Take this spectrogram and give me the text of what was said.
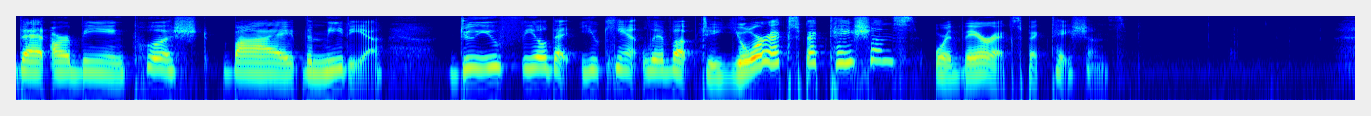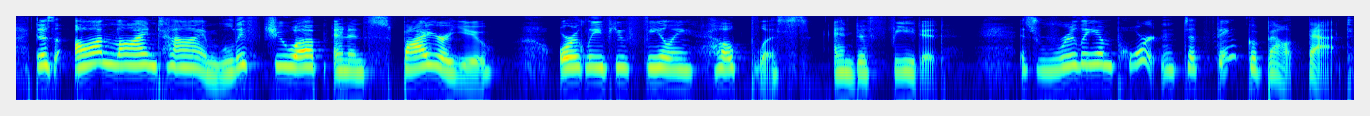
that are being pushed by the media. Do you feel that you can't live up to your expectations or their expectations? Does online time lift you up and inspire you or leave you feeling helpless and defeated? It's really important to think about that.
